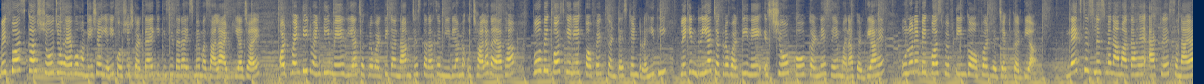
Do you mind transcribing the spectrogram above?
बिग बॉस का शो जो है, वो हमेशा यही कोशिश करता है कि किसी तरह इसमें मसाला ऐड किया जाए। और 2020 में रिया चक्रवर्ती का नाम जिस तरह से मीडिया में उछाला गया था, वो बिग बॉस के लिए एक परफेक्ट कंटेस्टेंट रही थी। लेकिन रिया चक्रवर्ती ने इस शो को करने से मना कर दिया है। उन्होंने बिग बॉस 15 का ऑफ़र रिजेक्ट कर दिया। नेक्स्ट इस लिस्ट में नाम आता है एक्ट्रेस सनाया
